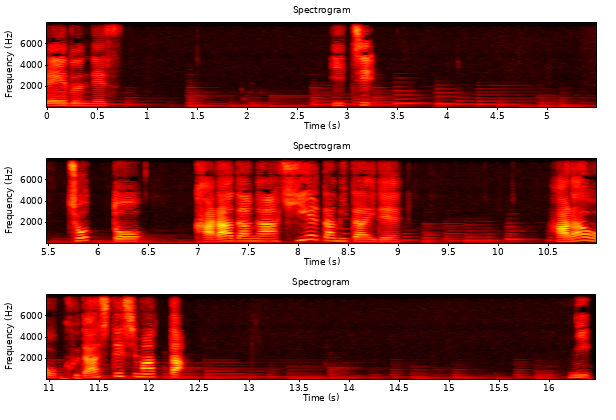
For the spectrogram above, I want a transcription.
例文です。1ちょっと体が冷えたみたいで腹を下してしまった。2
